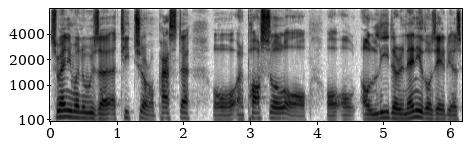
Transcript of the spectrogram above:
So, anyone who's a, a teacher or pastor or an apostle or, or, or, or leader in any of those areas,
